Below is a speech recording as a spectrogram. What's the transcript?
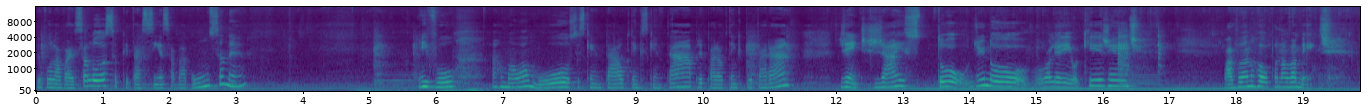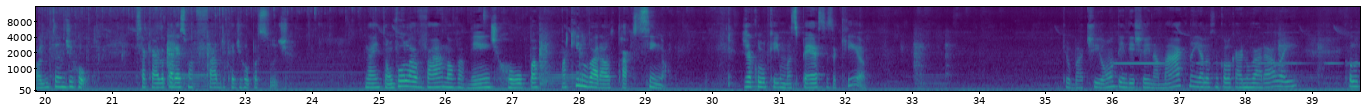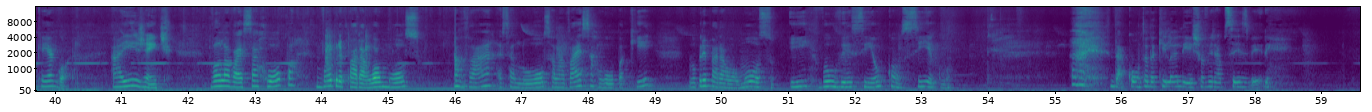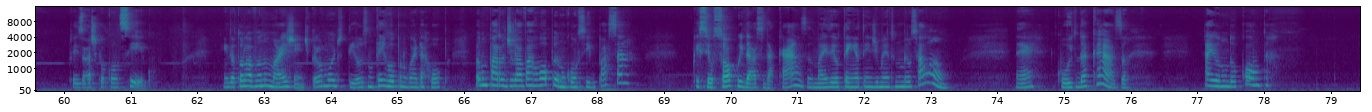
eu vou lavar essa louça, porque tá assim essa bagunça, né? E vou arrumar o almoço, esquentar o que tem que esquentar, preparar o que tem que preparar. Gente, já estou de novo. Olha eu aqui, gente. Lavando roupa novamente. Olha o tanto de roupa. Essa casa parece uma fábrica de roupa suja. Né? Então, vou lavar novamente roupa. Aqui no varal tá assim, ó. Já coloquei umas peças aqui, ó. Que eu bati ontem, deixei na máquina e elas não colocaram no varal, aí coloquei agora. Aí, gente, vou lavar essa roupa, vou preparar o almoço, lavar essa louça, lavar essa roupa aqui, vou preparar o almoço e vou ver se eu consigo ai, dar conta daquilo ali. Deixa eu virar pra vocês verem. Vocês acham que eu consigo? Ainda tô lavando mais, gente. Pelo amor de Deus, não tem roupa no guarda-roupa. Eu não paro de lavar roupa, eu não consigo passar. Porque se eu só cuidasse da casa, mas eu tenho atendimento no meu salão, né? Cuido da casa. Aí eu não dou conta.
